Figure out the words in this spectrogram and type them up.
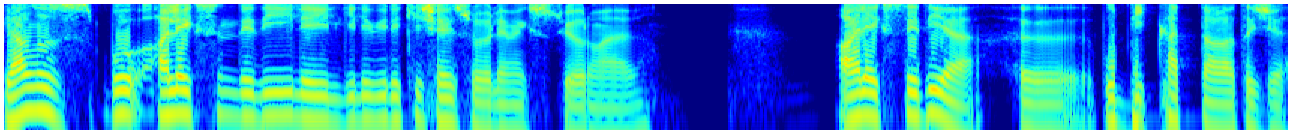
Yalnız bu Alex'in dediğiyle ilgili bir iki şey söylemek istiyorum abi. Alex dedi ya e, bu dikkat dağıtıcı.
